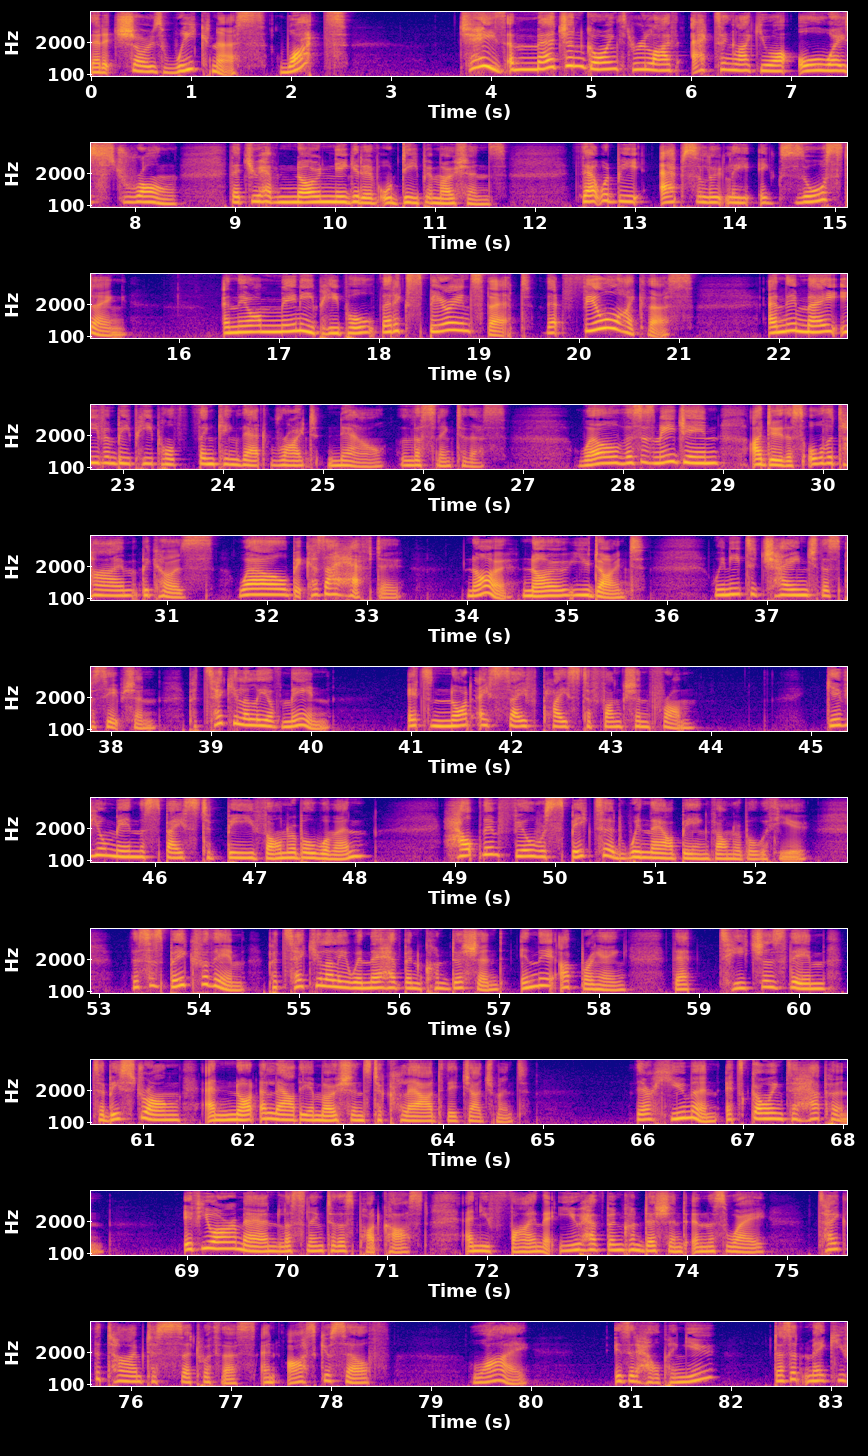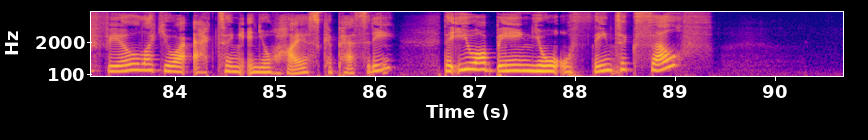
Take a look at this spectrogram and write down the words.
that it shows weakness. What? Geez, imagine going through life acting like you are always strong, that you have no negative or deep emotions. That would be absolutely exhausting. And there are many people that experience that, that feel like this. And there may even be people thinking that right now, listening to this. Well, this is me, Jen. I do this all the time because, well, because I have to. No, no, you don't. We need to change this perception, particularly of men. It's not a safe place to function from. Give your men the space to be vulnerable women. Help them feel respected when they are being vulnerable with you. This is big for them, particularly when they have been conditioned in their upbringing that teaches them to be strong and not allow the emotions to cloud their judgment. They're human, it's going to happen. If you are a man listening to this podcast and you find that you have been conditioned in this way, take the time to sit with this and ask yourself why? Is it helping you? Does it make you feel like you are acting in your highest capacity? that you are being your authentic self.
